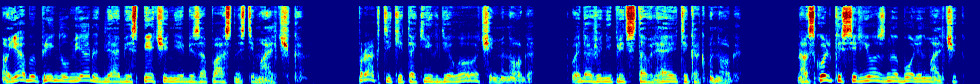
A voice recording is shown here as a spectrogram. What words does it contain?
Но я бы принял меры для обеспечения безопасности мальчика. Практики таких дел очень много. Вы даже не представляете, как много. Насколько серьезно болен мальчик?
